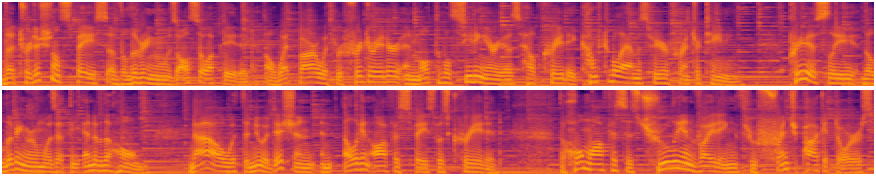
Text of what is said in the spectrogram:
The traditional space of the living room was also updated. A wet bar with refrigerator and multiple seating areas helped create a comfortable atmosphere for entertaining. Previously, the living room was at the end of the home. Now, with the new addition, an elegant office space was created. The home office is truly inviting through French pocket doors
